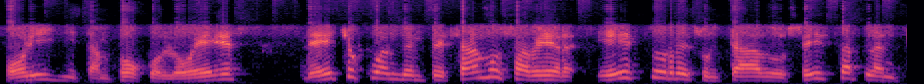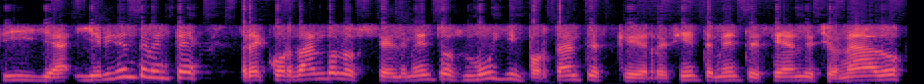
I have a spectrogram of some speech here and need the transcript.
Origi tampoco lo es. De hecho, cuando empezamos a ver estos resultados, esta plantilla, y evidentemente recordando los elementos muy importantes que recientemente se han lesionado,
